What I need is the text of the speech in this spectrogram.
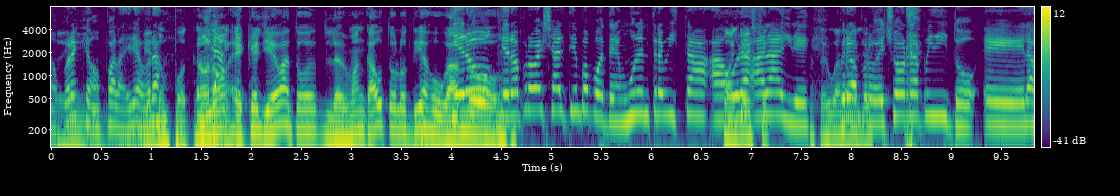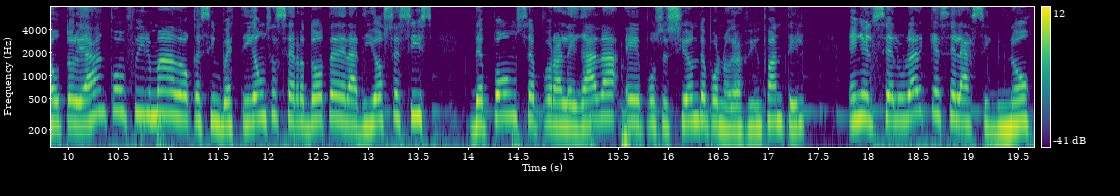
No, pero es que vamos para el aire ahora. un podcast. No, Mira, no, es que él lleva todo, le han mangado todos los días jugando. Quiero, quiero aprovechar el tiempo porque tenemos una entrevista ahora al aire, pero aprovecho rapidito. Eh, las autoridades han confirmado que se investiga a un sacerdote de la diócesis de Ponce por alegada eh, posesión de pornografía infantil en el celular que se le asignó.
